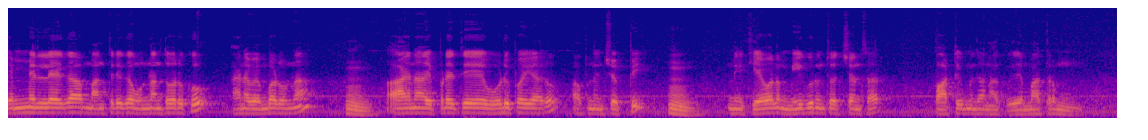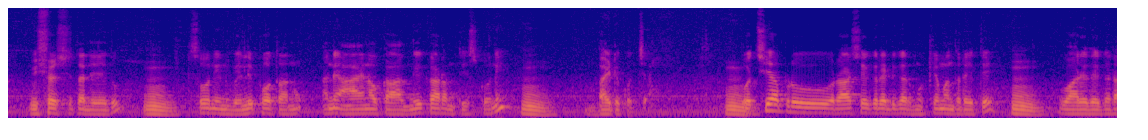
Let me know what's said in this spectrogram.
ఎమ్మెల్యేగా మంత్రిగా ఉన్నంత వరకు ఆయన వెంబడి ఉన్నా మ్మ్. ఆయన ఎప్పుడైతే ఓడిపోయారో అప్పుడు నేను చెప్పి. నేను కేవలం మీ గురించి వచ్చాను సార్. పార్టీ మీద నాకు ఏమాత్రం విశ్వసిత లేదు. సో నేను వెళ్ళిపోతాను అని ఆయన ఒక అంగీకారం తీసుకొని. బయటకు వచ్చాను వచ్చి అప్పుడు రాజశేఖర రెడ్డి గారు ముఖ్యమంత్రి అయితే. వారి దగ్గర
